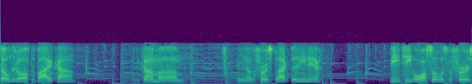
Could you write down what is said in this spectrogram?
sold it off to Viacom to become, um, you know, the first black billionaire. BET also was the first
